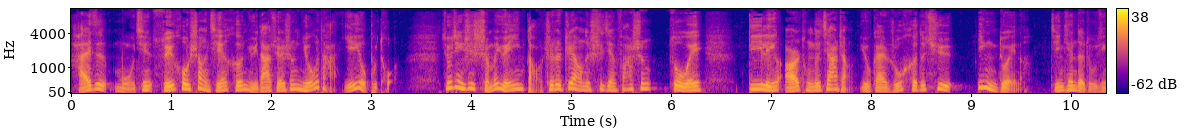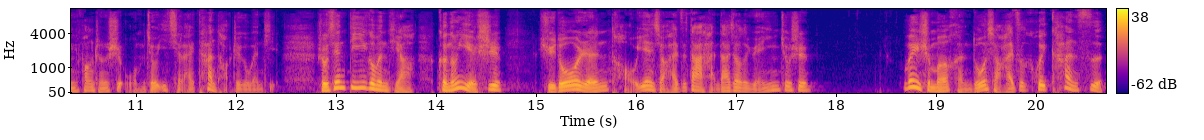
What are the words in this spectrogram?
孩子母亲随后上前和女大学生扭打也有不妥。究竟是什么原因导致了这样的事件发生？作为低龄儿童的家长，又该如何的去应对呢？今天的读经方程式，我们就一起来探讨这个问题。首先，第一个问题啊，可能也是许多人讨厌小孩子大喊大叫的原因，就是为什么很多小孩子会看似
